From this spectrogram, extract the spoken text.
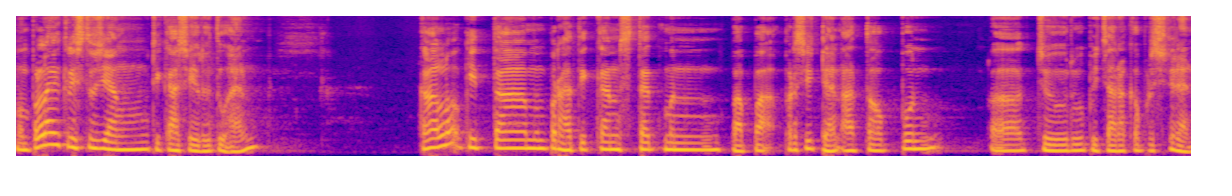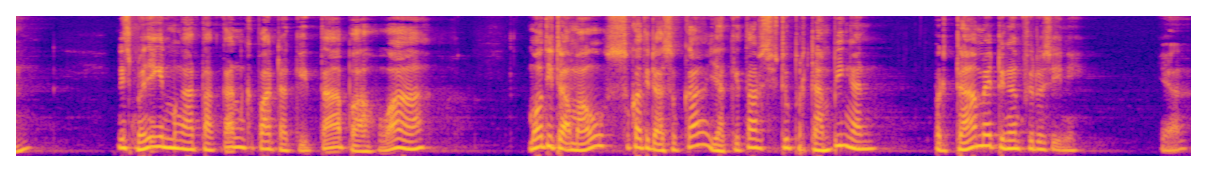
mempelai Kristus yang dikasih oleh Tuhan, kalau kita memperhatikan statement Bapak Presiden ataupun uh, juru bicara kepresiden, ini sebenarnya ingin mengatakan kepada kita bahwa mau tidak mau, suka tidak suka, ya kita harus hidup berdampingan, berdamai dengan virus ini. Ya,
